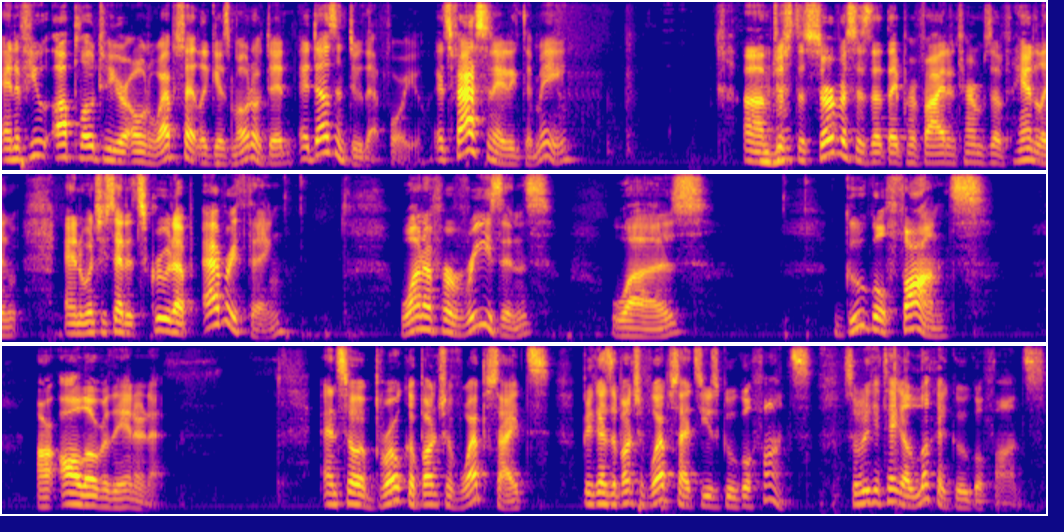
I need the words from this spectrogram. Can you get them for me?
And if you upload to your own website like Gizmodo did, it doesn't do that for you. It's fascinating to me. Um, mm-hmm. Just the services that they provide in terms of handling. And when she said it screwed up everything, one of her reasons was Google fonts are all over the internet. And so it broke a bunch of websites because a bunch of websites use Google Fonts. So we can take a look at Google Fonts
